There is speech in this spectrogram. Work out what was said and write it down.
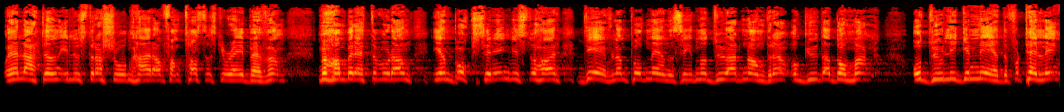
Og Jeg lærte en illustrasjon her av fantastiske Ray Bevan. Men han beretter hvordan i en boksering, hvis du har djevelen på den ene siden, og du er den andre, og Gud er dommeren, og du ligger nede for telling,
